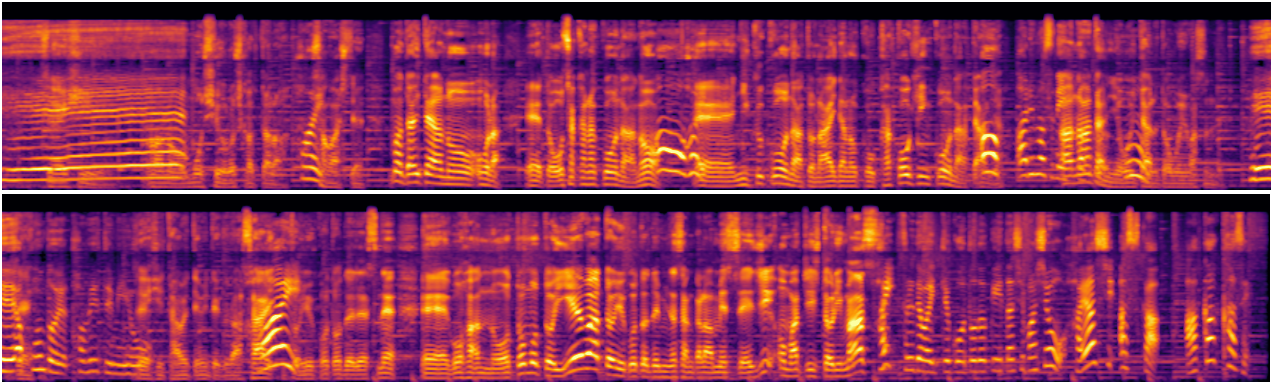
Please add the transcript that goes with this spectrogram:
へえしよろしかったらはい。探して、まあ大体あのほら、えー、とお魚コーナーの、はい。えー肉コーナーとの間のこう加工品コーナーってああありますね。あの辺りに置いてあると思いますんで、うん。へえ今度食べてみよう。ぜひ食べてみてください。はい。ということでですね、えーご飯のお供といえばということで皆さんからメッセージお待ちしております。はい。それでは一曲お届けいたしましょう。林飛鳥赤風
